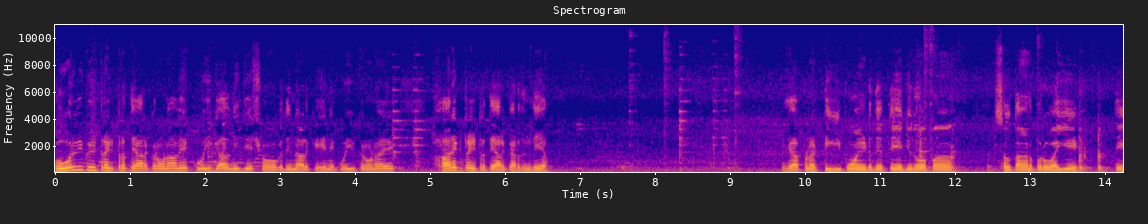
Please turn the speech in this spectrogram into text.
ਹੋਰ ਵੀ ਕੋਈ ਟਰੈਕਟਰ ਤਿਆਰ ਕਰਾਉਣਾ ਹੋਵੇ ਕੋਈ ਗੱਲ ਨਹੀਂ। ਜੇ ਸ਼ੌਂਕ ਦੇ ਨਾਲ ਕਿਸੇ ਨੇ ਕੋਈ ਵੀ ਕਰਾਉਣਾ ਹੋਏ ਹਰ ਇੱਕ ਟਰੈਕਟਰ ਤਿਆਰ ਕਰ ਦਿੰਦੇ ਆ। ਇਹ ਆਪਣਾ ਟੀ ਪੁਆਇੰਟ ਦੇ ਉੱਤੇ ਜਦੋਂ ਆਪਾਂ ਸੁਲਤਾਨਪੁਰੋਂ ਆਈਏ ਤੇ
